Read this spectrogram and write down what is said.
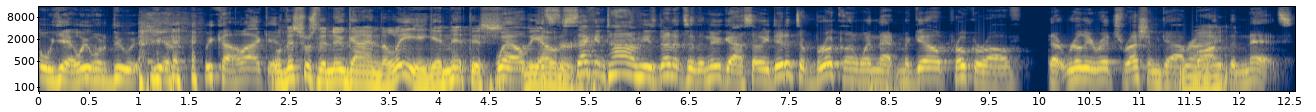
"Oh yeah, we want to do it. Yeah, we kind of like it." Well, this was the new guy in the league, isn't it? This Well, the it's owner. the second time he's done it to the new guy. So he did it to Brooklyn when that Mikhail Prokhorov, that really rich Russian guy, Right. bought the Nets.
